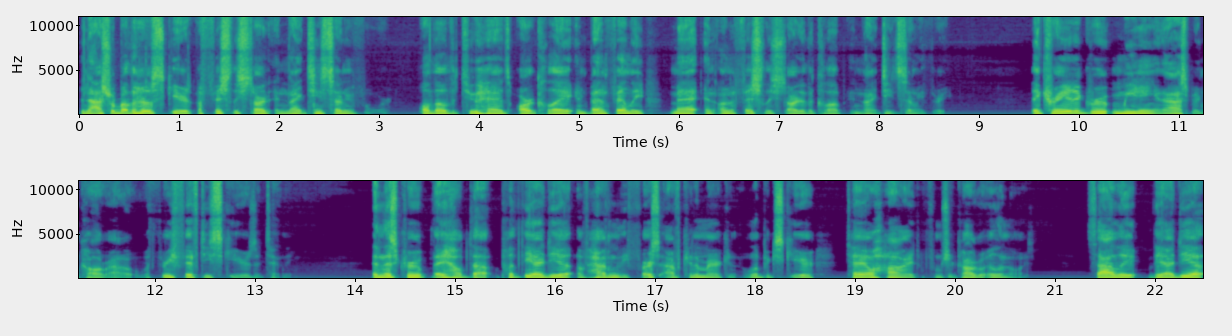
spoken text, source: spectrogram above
The National Brotherhood of Skiers officially started in 1974, although the two heads, Art Clay and Ben Finley, met and unofficially started the club in 1973. They created a group meeting in Aspen, Colorado, with 350 skiers attending. In this group, they helped out put the idea of having the first African American Olympic skier, Teo Hyde, from Chicago, Illinois. Sadly, the idea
